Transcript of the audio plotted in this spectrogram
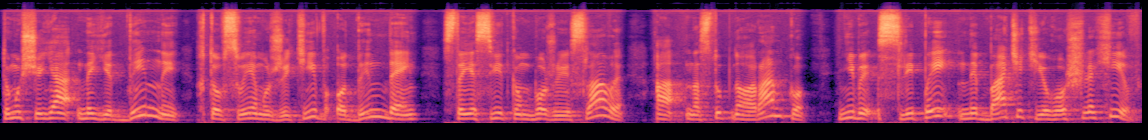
тому що я не єдиний, хто в своєму житті в один день стає свідком Божої слави, а наступного ранку ніби сліпий не бачить його шляхів.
